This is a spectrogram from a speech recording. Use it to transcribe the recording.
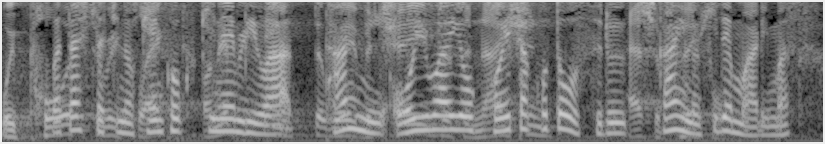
私たちの建国記念日は単にお祝いを超えたことをする機会の日でもあります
